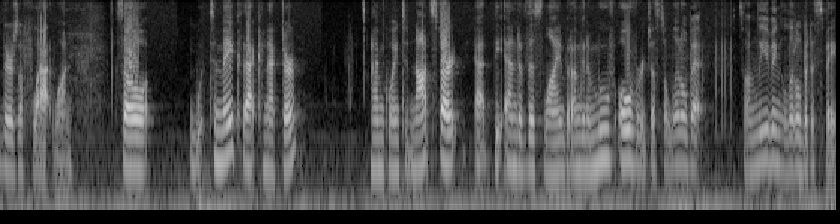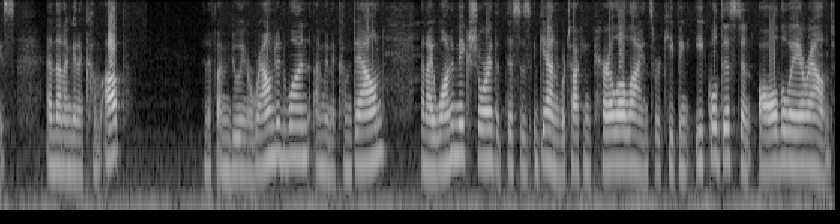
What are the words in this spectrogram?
there's a flat one. So to make that connector, I'm going to not start at the end of this line, but I'm going to move over just a little bit. So I'm leaving a little bit of space. And then I'm going to come up, and if I'm doing a rounded one, I'm going to come down, and I want to make sure that this is, again, we're talking parallel lines. We're keeping equal distant all the way around.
